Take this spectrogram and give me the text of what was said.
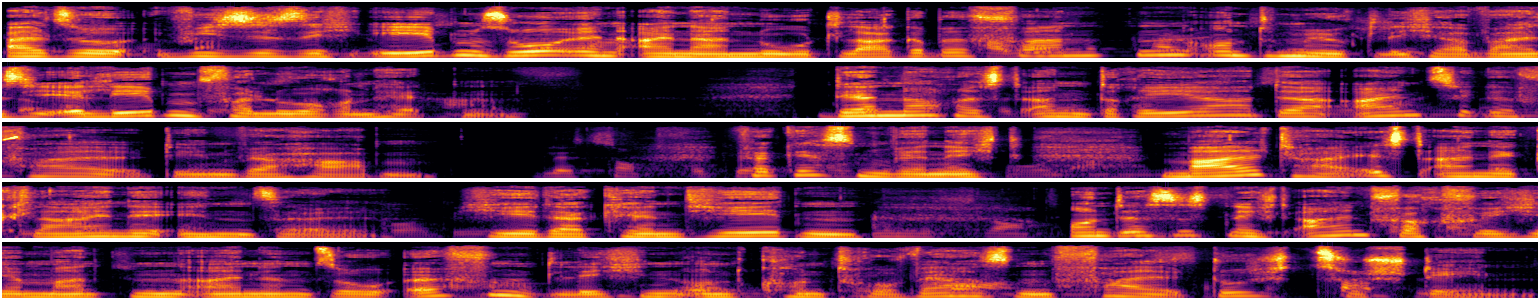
Also wie sie sich ebenso in einer Notlage befanden und möglicherweise ihr Leben verloren hätten. Dennoch ist Andrea der einzige Fall, den wir haben. Vergessen wir nicht, Malta ist eine kleine Insel. Jeder kennt jeden. Und es ist nicht einfach für jemanden, einen so öffentlichen und kontroversen Fall durchzustehen.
